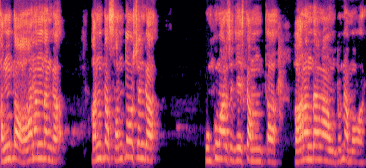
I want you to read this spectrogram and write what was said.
అంత ఆనందంగా అంత సంతోషంగా కుంకుమార్చన చేస్తే అంత ఆనందంగా ఉంటుంది అమ్మవారు.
